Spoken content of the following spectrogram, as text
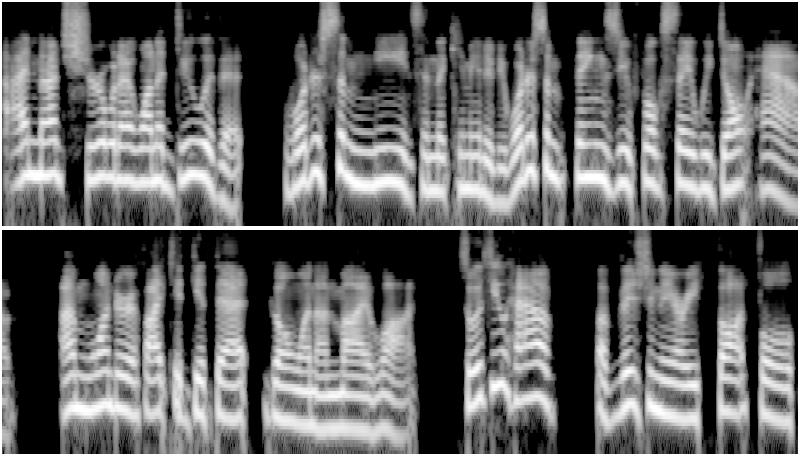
I'm not sure what I want to do with it. What are some needs in the community? What are some things you folks say we don't have? I'm wondering if I could get that going on my lot. So if you have a visionary, thoughtful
